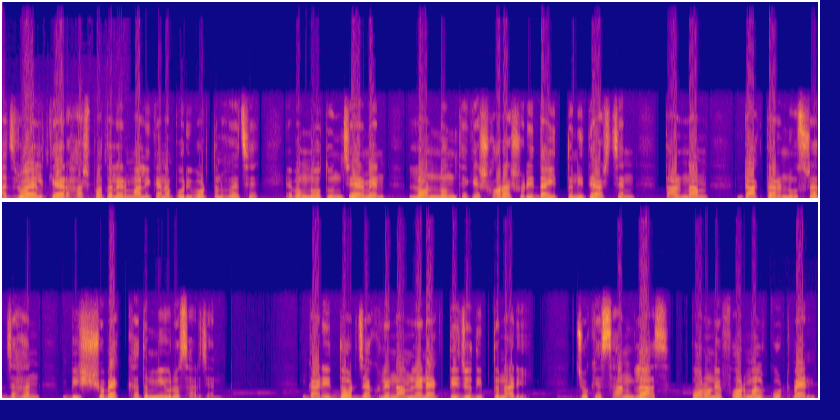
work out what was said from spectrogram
আজ রয়্যাল কেয়ার হাসপাতালের মালিকানা পরিবর্তন হয়েছে এবং নতুন চেয়ারম্যান লন্ডন থেকে সরাসরি দায়িত্ব নিতে আসছেন। তার নাম ডাক্তার নুসরাত জাহান, বিশ্বব্যাখ্যাত নিউরো সার্জন গাড়ির দরজা খুলে নামলেন এক তেজদীপ্ত নারী। চোখে সানগ্লাস, পরনে formal coat pant.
